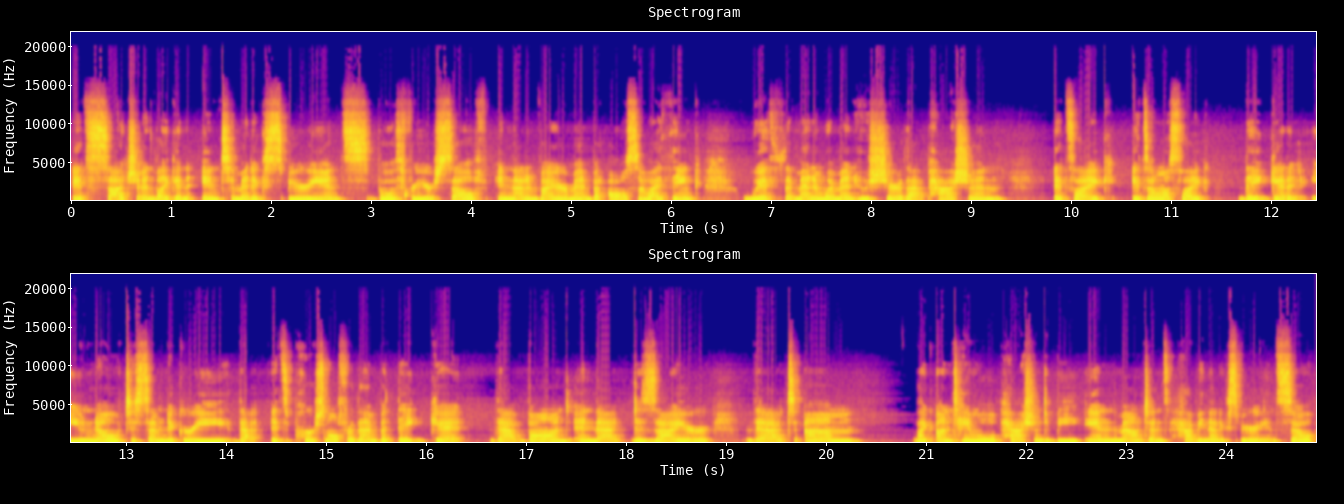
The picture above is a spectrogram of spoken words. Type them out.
It's such an like an intimate experience both for yourself in that environment but also i think with the men and women who share that passion it's like it's almost like they get it. You know to some degree that it's personal for them but they get that bond and that desire that um like untamable passion to be in the mountains having that experience. So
